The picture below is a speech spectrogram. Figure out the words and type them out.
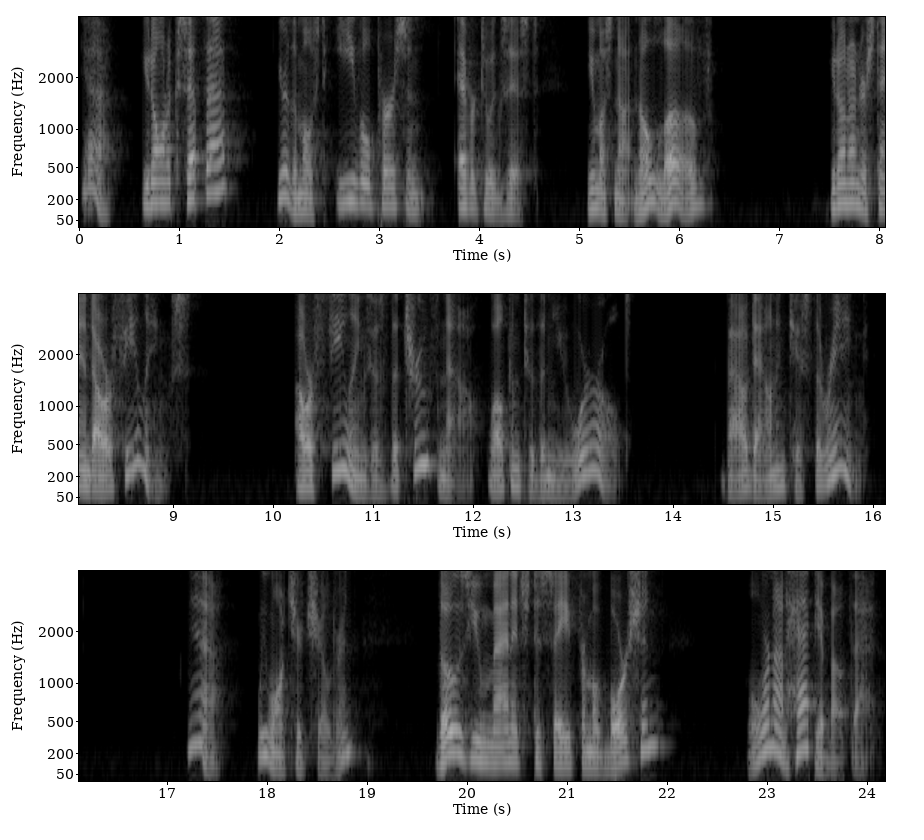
Yeah, you don't accept that? You're the most evil person ever to exist. You must not know love. You don't understand our feelings. Our feelings is the truth now. Welcome to the new world. Bow down and kiss the ring. Yeah, we want your children. Those you managed to save from abortion, well, we're not happy about that.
